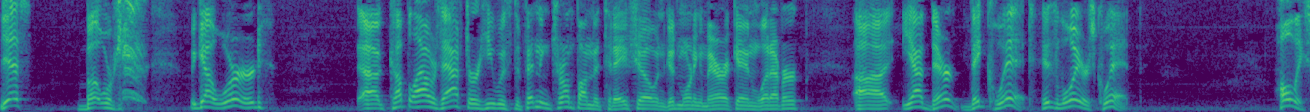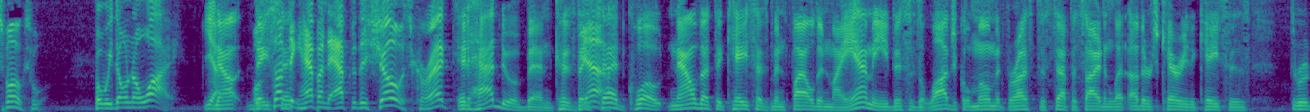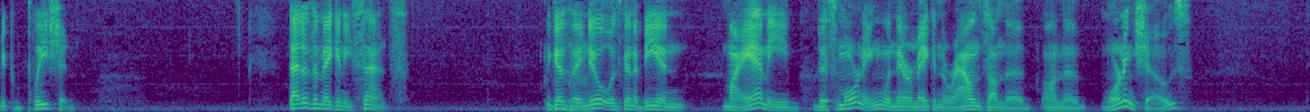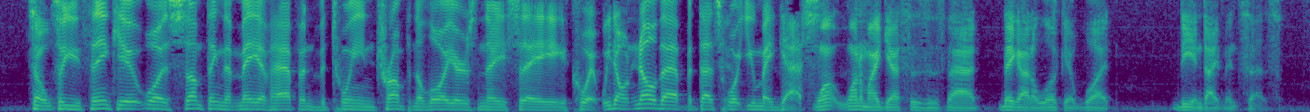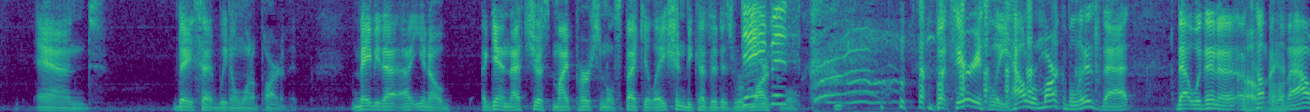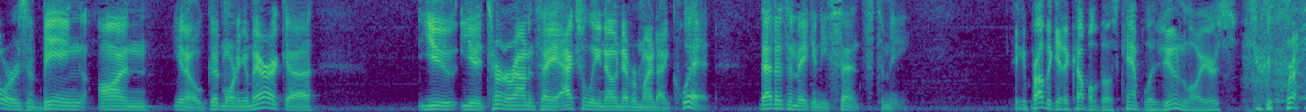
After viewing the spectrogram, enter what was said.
Yes. But we're, we got word a couple hours after he was defending Trump on the Today Show and Good Morning America and whatever. Uh, yeah, they're they quit. His lawyers quit. holy smokes. But we don't know why. Yeah. Now Well, something happened after the shows, correct? It had to have been because they Yeah. said, "quote Now that the case has been filed in Miami, this is a logical moment for us to step aside and let others carry the cases through to completion." That doesn't make any sense because they knew it was going to be in Miami this morning when they were making the rounds on the on the morning shows. So, So you think it was something that may have happened between Trump and the lawyers, and they say quit? We don't know that, but that's what you may guess. one, one of my guesses is that they got to look at what the indictment says, and they said we don't want a part of it. Maybe that uh, you know, again, that's just my personal speculation because it is remarkable. but seriously, how remarkable is that? That within a, a Oh, couple man. of hours of being on, you know, Good Morning America, you you turn around and say, actually, no, never mind, I quit. That doesn't make any sense to me. You could probably get a couple of those Camp Lejeune lawyers. right.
